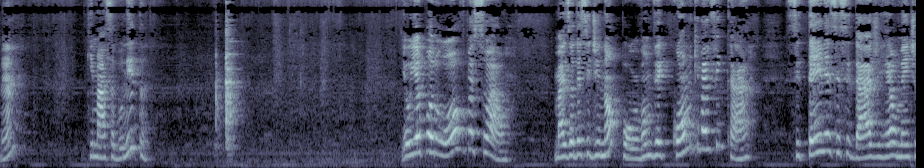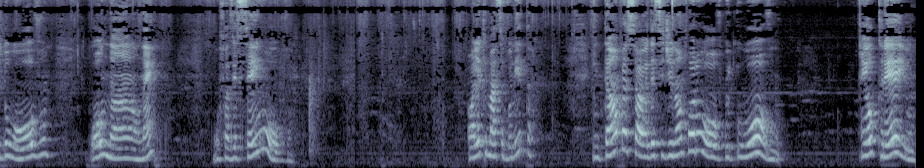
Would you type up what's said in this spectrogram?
Vendo? Que massa bonita. Eu ia pôr o ovo, pessoal, mas eu decidi não pôr. Vamos ver como que vai ficar. Se tem necessidade realmente do ovo ou não, né? Vou fazer sem o ovo. Olha que massa bonita. Então, pessoal, eu decidi não pôr o ovo, porque o ovo, eu creio...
